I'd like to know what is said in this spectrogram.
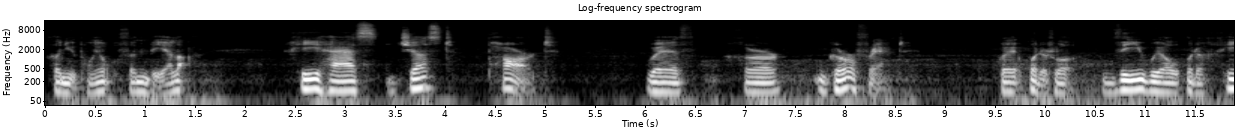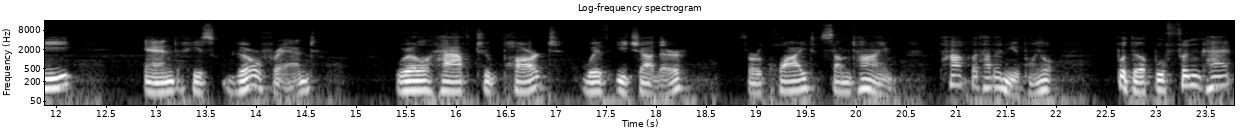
和女朋友分别了。He has just part with her girlfriend，会或者说 they will 或者 he and his girlfriend will have to part with each other for quite some time，他和他的女朋友不得不分开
